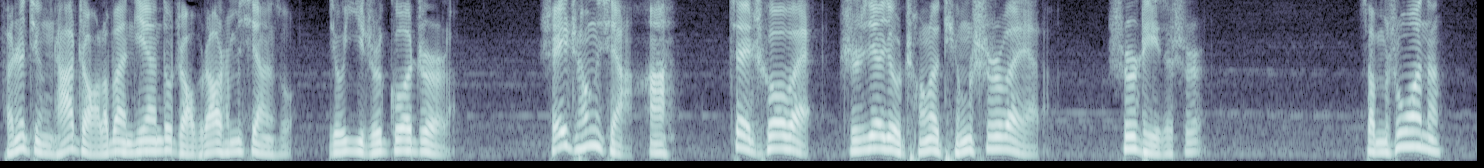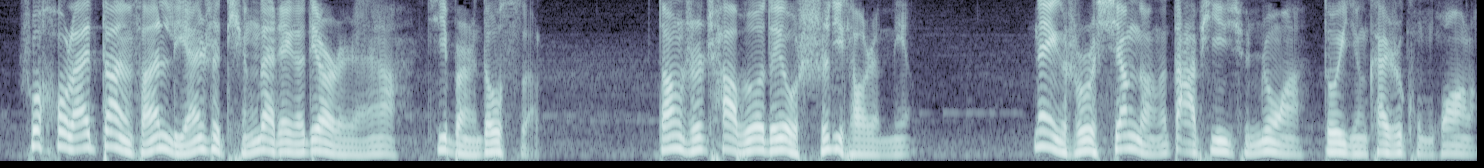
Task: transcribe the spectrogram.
反正警察找了半天都找不着什么线索，就一直搁置了。谁成想啊，这车位直接就成了停尸位了，尸体的尸。怎么说呢？说后来但凡连是停在这个地儿的人啊，基本上都死了。当时差不多得有十几条人命。那个时候，香港的大批群众啊，都已经开始恐慌了。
